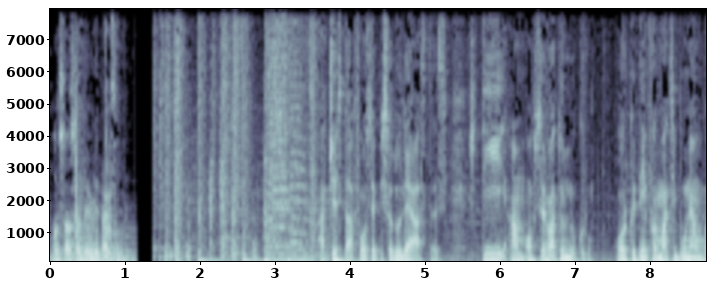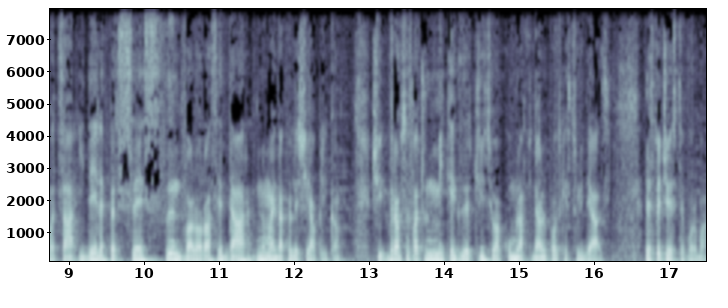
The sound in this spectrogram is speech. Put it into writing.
Mulțumesc pentru invitație! Acesta a fost episodul de astăzi. Știi, am observat un lucru. Oricâte informații bune am învățat, ideile per se sunt valoroase, dar numai dacă le și aplicăm. Și vreau să faci un mic exercițiu acum la finalul podcastului de azi. Despre ce este vorba?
